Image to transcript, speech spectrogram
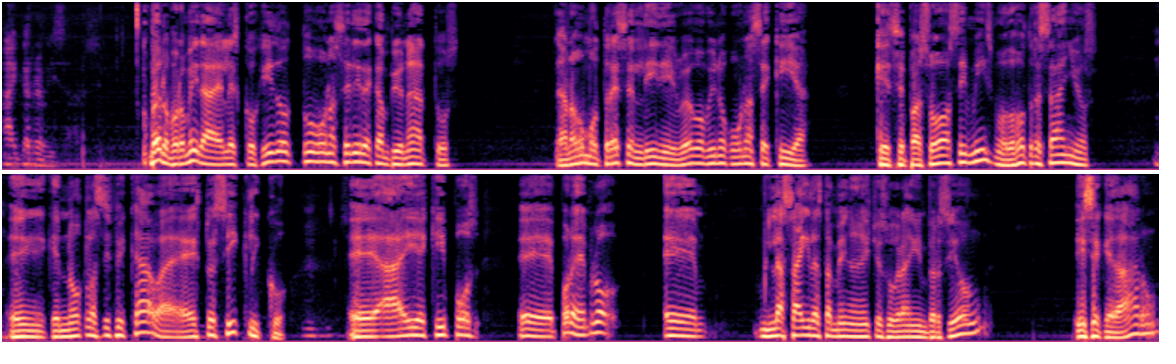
hay que revisar. Bueno, pero mira, el escogido tuvo una serie de campeonatos, ganó como tres en línea y luego vino con una sequía que se pasó a sí mismo, dos o tres años, en que no clasificaba. Esto es cíclico. Eh, hay equipos, eh, por ejemplo, eh, las Águilas también han hecho su gran inversión y se quedaron.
